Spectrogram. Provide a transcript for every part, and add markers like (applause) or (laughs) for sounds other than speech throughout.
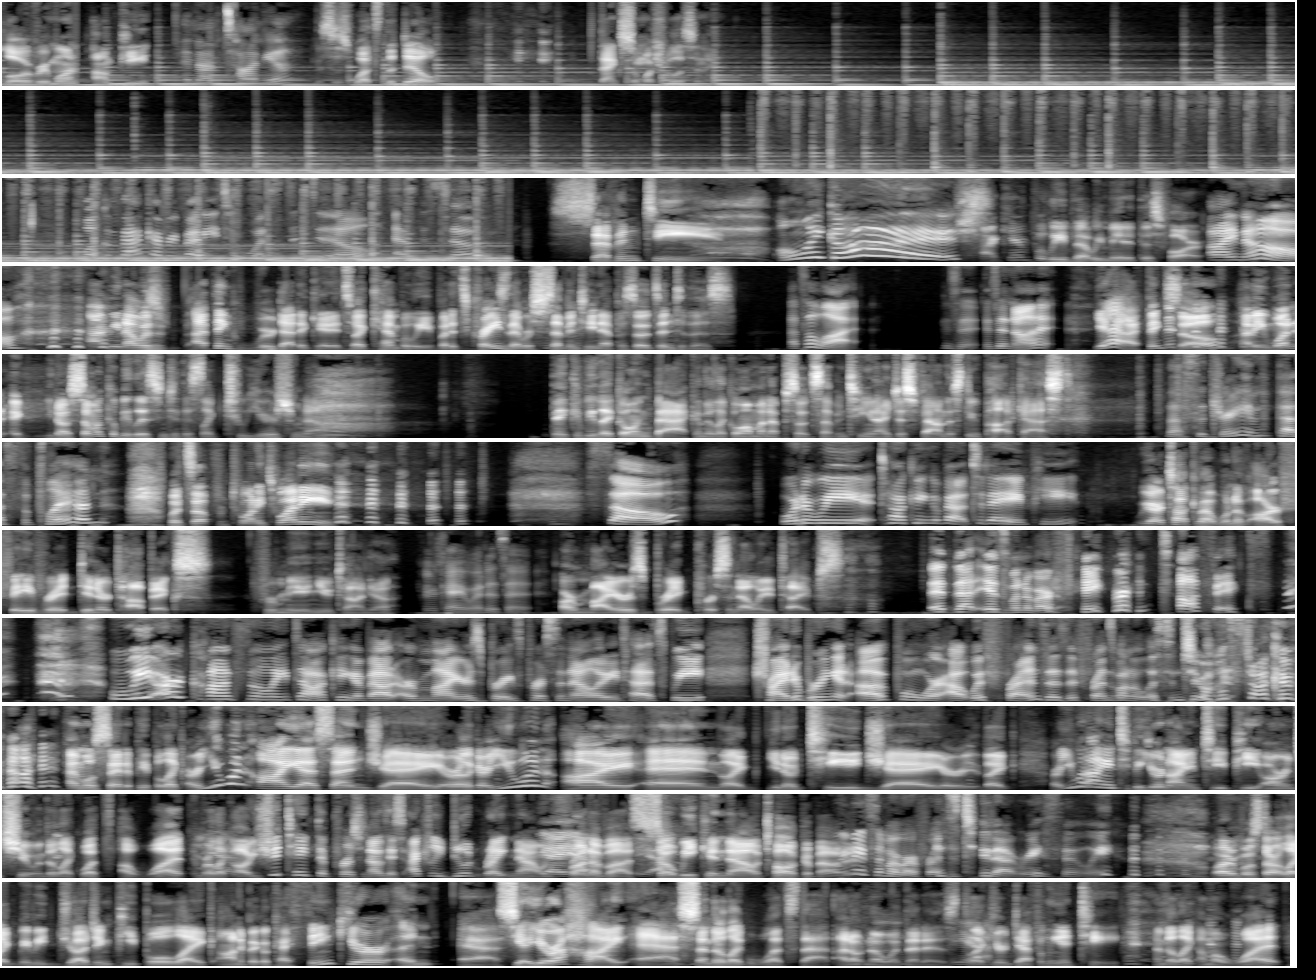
Hello, everyone. I'm Pete. And I'm Tanya. This is What's the Dill. (laughs) Thanks so much for listening. Welcome back, everybody, to What's the Dill episode. 17. (gasps) (gasps) (gasps) Oh my gosh. I can't believe that we made it this far. I know. I mean, I was, I think we're dedicated, so I can believe, but it's crazy that we're 17 episodes into this. That's a lot. Is it? Is it not? Yeah, I think so. (laughs) I mean, one, eh, you know, someone could be listening to this like two years from now. (gasps) They could be like going back and they're like, oh, I'm on episode 17. I just found this new podcast. That's the dream. That's the plan. (sighs) What's up from 2020? (laughs) So, what are we talking about today, Pete? we are talking about one of our favorite dinner topics for me and you, Tanya. Okay, what is it? Our Myers Briggs personality types. (laughs) that is one of our (laughs) favorite topics. We are constantly talking about our Myers Briggs personality test. We try to bring it up when we're out with friends as if friends want to listen to us (laughs) talk about it. And we'll say to people like, "Are you an ISNJ or like are you an IN like you know TJ or like are you an INTP? You're an INTP, aren't you?" And they're like, what's a what?" And we're like, "Oh, you should take the personality test. Actually, do it right now Yeah, in front yeah, of us yeah. so we can now talk about we it." We made some of our friends (laughs) do that recently. (laughs) Or we'll start like maybe judging people like on it, like, okay, I think you're an S. Yeah, you're a high S. And they're like, what's that? I don't know what Mhm. that is. Yeah. Like, you're definitely a T. And they're like, I'm a (laughs) what?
